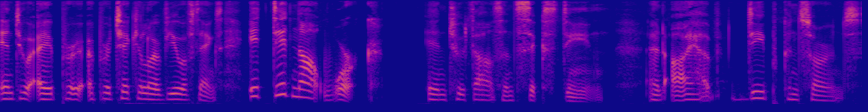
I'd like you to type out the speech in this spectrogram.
into a, per, a particular view of things. It did not work in 2016, and I have deep concerns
